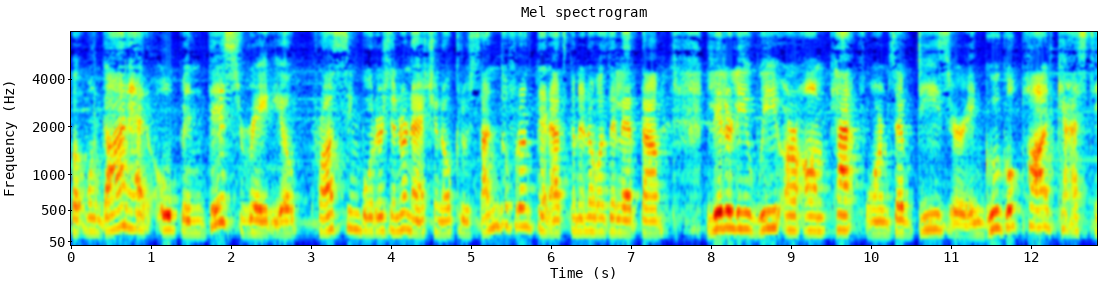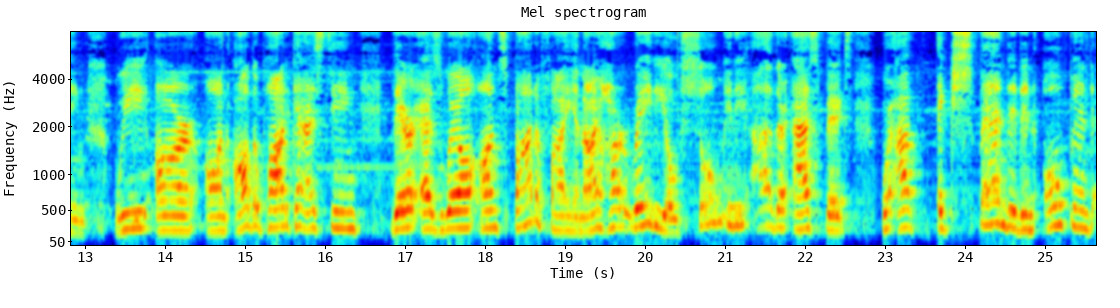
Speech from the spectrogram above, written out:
But when God had opened this radio Crossing Borders International, Cruzando Fronteras con Nueva Alerta. Literally, we are on platforms of Deezer and Google Podcasting. We are on all the podcasting there as well on Spotify and iHeartRadio. So many other aspects where I've expanded and opened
